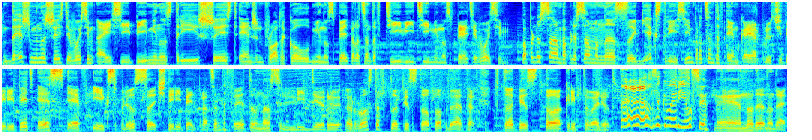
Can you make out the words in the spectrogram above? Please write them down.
Dash-6,8 ICP-3,6 Engine Protocol минус 5%, TWT минус 5,8. По плюсам, по плюсам у нас GEX 3,7%, MKR плюс 4,5, SFX плюс 4,5%. Это у нас лидеры роста в топе 100, топ, да, в топе 100 криптовалют. А, заговорился. Э, ну да, ну да.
